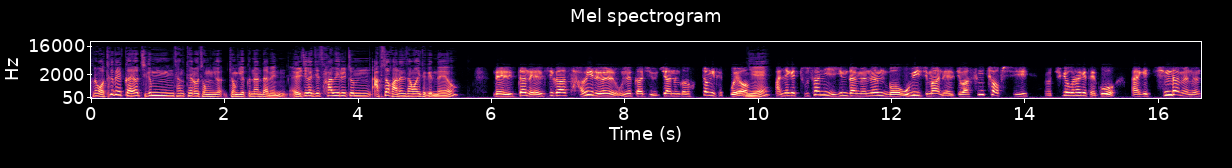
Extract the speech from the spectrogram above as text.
그럼 어떻게 될까요? 지금 상태로 정리가, 경기가 끝난다면 LG가 이제 4위를 좀 앞서가는 상황이 되겠네요. 네, 일단 LG가 4위를 오늘까지 유지하는 건 확정이 됐고요. 예. 만약에 두산이 이긴다면은 뭐 5위지만 LG와 승차 없이 어, 추격을 하게 되고 만약에 진다면은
